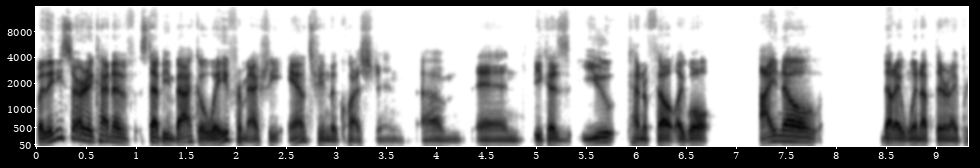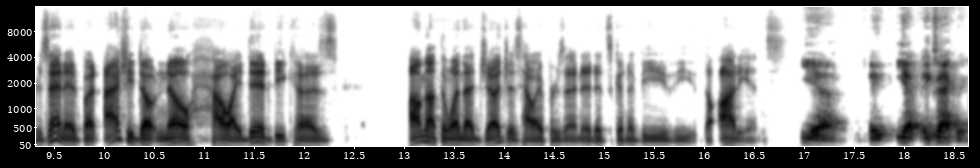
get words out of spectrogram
but then you started kind of stepping back away from actually answering the question, um, and because you kind of felt like, "Well, I know that I went up there and I presented, but I actually don't know how I did because I'm not the one that judges how I presented. It's going to be the the audience. Yeah, yeah, exactly.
